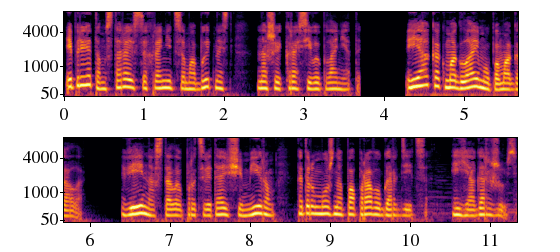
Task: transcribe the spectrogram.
и при этом стараясь сохранить самобытность нашей красивой планеты. Я, как могла, ему помогала. Вейна стала процветающим миром, которым можно по праву гордиться. И я горжусь.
